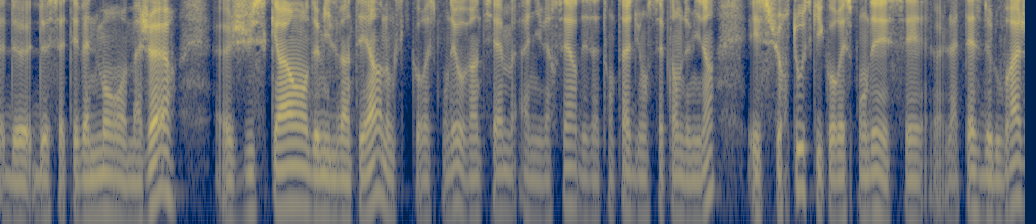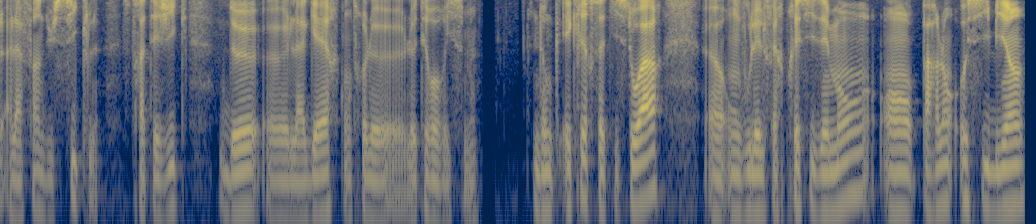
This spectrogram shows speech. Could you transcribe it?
de, cet événement majeur euh, jusqu'en 2021, donc ce qui correspondait au 20e anniversaire des attentats du 11 septembre 2001, et surtout ce qui correspondait, et c'est euh, la thèse de l'ouvrage, à la fin du cycle stratégique de euh, la guerre contre le terrorisme. Donc écrire cette histoire, euh, on voulait le faire précisément en parlant aussi bien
